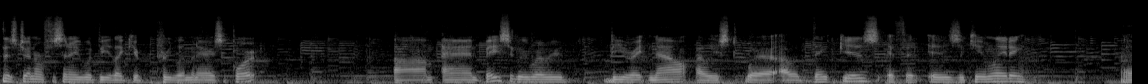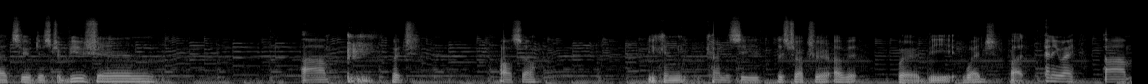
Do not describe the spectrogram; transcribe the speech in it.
this general vicinity would be like your preliminary support. Um, and basically where we would be right now, at least where I would think is, if it is accumulating, uh, to distribution, um, which also you can kind of see the structure of it where it'd be wedge. But anyway, um,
